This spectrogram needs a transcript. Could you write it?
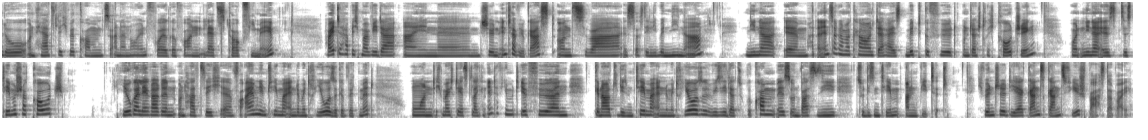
Hallo und herzlich willkommen zu einer neuen Folge von Let's Talk Female. Heute habe ich mal wieder einen schönen Interviewgast und zwar ist das die liebe Nina. Nina ähm, hat einen Instagram-Account, der heißt mitgefühlt-coaching und Nina ist systemischer Coach, Yogalehrerin und hat sich äh, vor allem dem Thema Endometriose gewidmet und ich möchte jetzt gleich ein Interview mit ihr führen, genau zu diesem Thema Endometriose, wie sie dazu gekommen ist und was sie zu diesen Themen anbietet. Ich wünsche dir ganz, ganz viel Spaß dabei.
